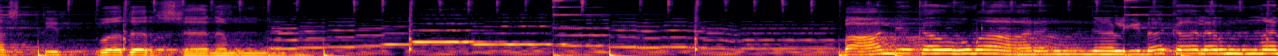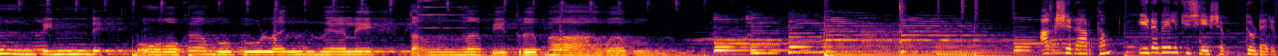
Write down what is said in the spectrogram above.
അസ്തിത്വ ദർശനം. ബാല്യകൗമാരങ്ങളിടകലർന്നൻപിന്റെ മോഹമുകുളങ്ങളെ തന്ന പിതൃഭാവവും അക്ഷരാർത്ഥം ഇടവേളയ്ക്ക് ശേഷം തുടരും.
